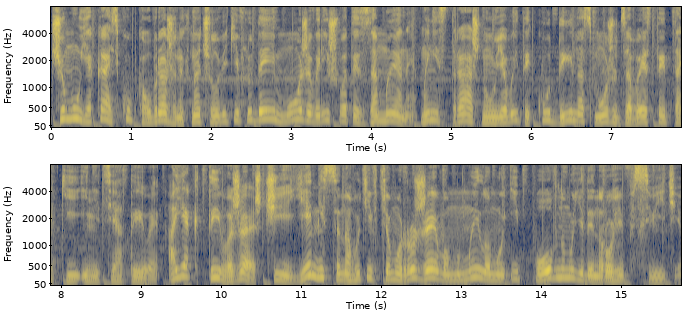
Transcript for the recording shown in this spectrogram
Чому якась купка ображених на чоловіків людей може вирішувати за мене? Мені страшно уявити, куди нас можуть завести такі ініціативи. А як ти вважаєш, чи є місце наготі в цьому рожевому, милому і повному єдинорогів світі?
